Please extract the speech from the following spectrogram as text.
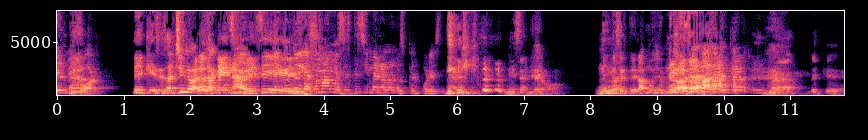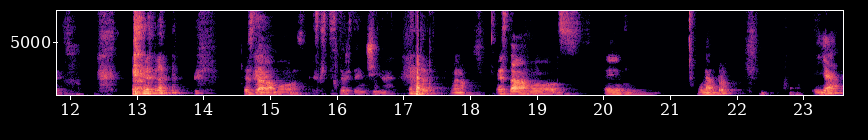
el mejor? Sí, que dices al chile O sea, la pena, güey. Sí, Que tú digas, no mames, este sí me ganó el Oscar por esto. Ni se enteró. Ni nos enteramos, yo creo. Nada, de que. estábamos. Es que esta historia está bien chida. Bueno, estábamos en un antro. Y ya,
